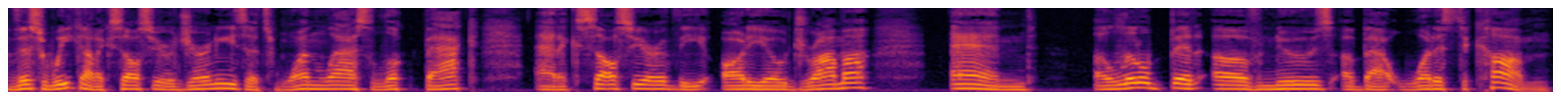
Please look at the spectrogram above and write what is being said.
This week on Excelsior Journeys, it's one last look back at Excelsior, the audio drama, and a little bit of news about what is to come,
